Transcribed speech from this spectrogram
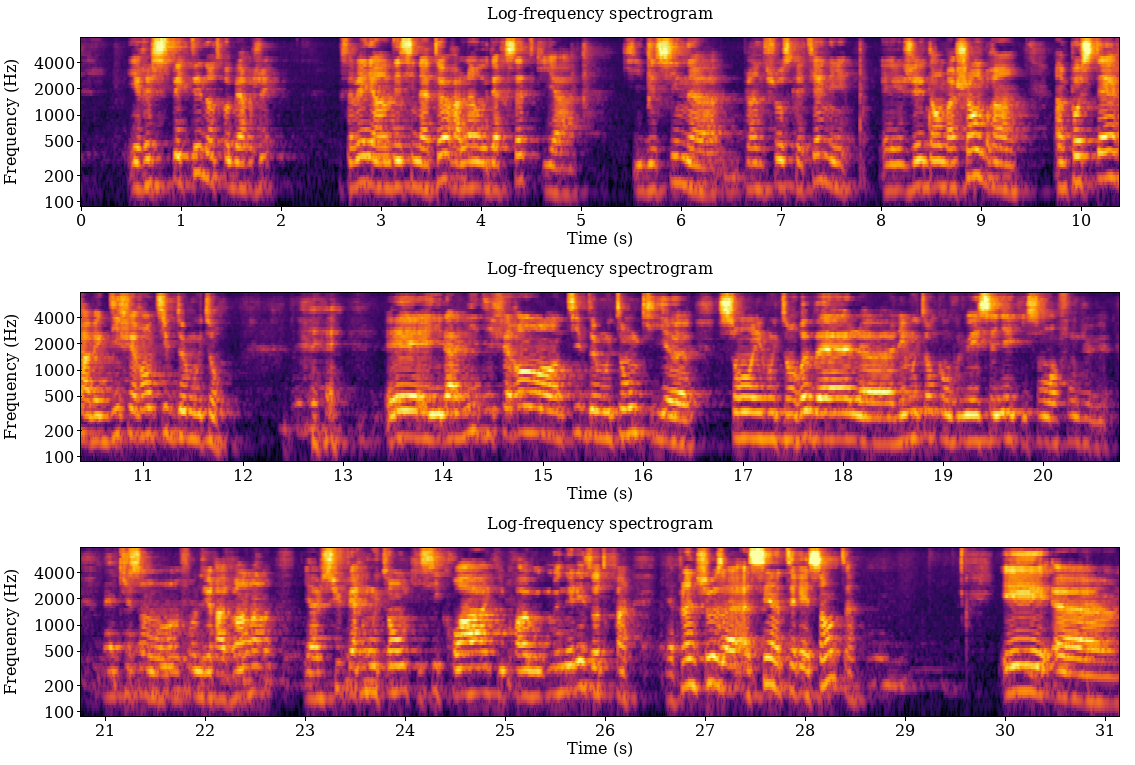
et respecter notre berger. Vous savez, il y a un dessinateur, Alain Auderset, qui, a, qui dessine euh, plein de choses chrétiennes et, j'ai dans ma chambre un poster avec différents types de moutons. Et il a mis différents types de moutons qui euh, sont les moutons rebelles, euh, les moutons qui ont voulu essayer, qui sont au fond du, qui sont au fond du ravin. Il y a le super mouton qui s'y croit, qui croit mener les autres. Enfin, il y a plein de choses assez intéressantes. Et euh,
